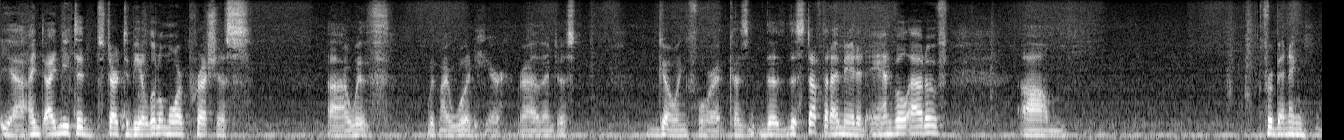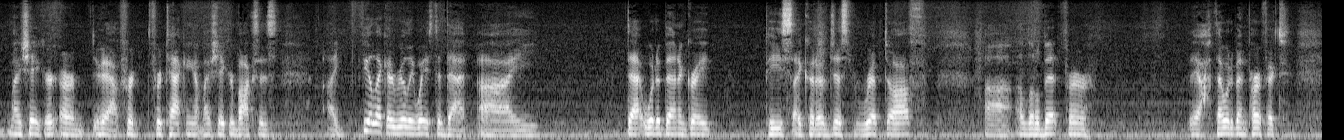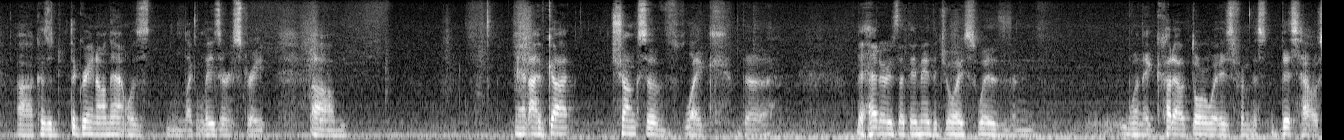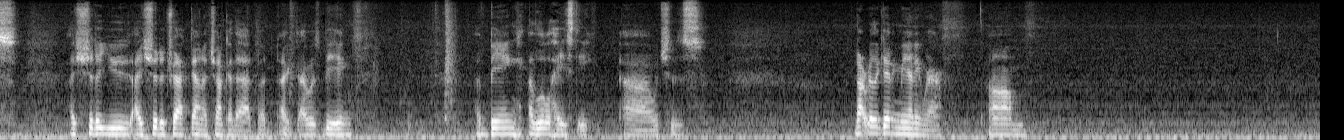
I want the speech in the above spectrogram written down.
yeah, I, I need to start to be a little more precious uh, with with my wood here rather than just going for it because the the stuff that I made an anvil out of um, for bending my shaker or yeah for for tacking up my shaker boxes I feel like I really wasted that I that would have been a great piece. I could have just ripped off uh, a little bit for, yeah, that would have been perfect because uh, the grain on that was like laser straight. Um, and I've got chunks of like the the headers that they made the joists with, and when they cut out doorways from this this house, I should have used I should have tracked down a chunk of that, but I, I was being being a little hasty, uh, which is not really getting me anywhere. Um,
